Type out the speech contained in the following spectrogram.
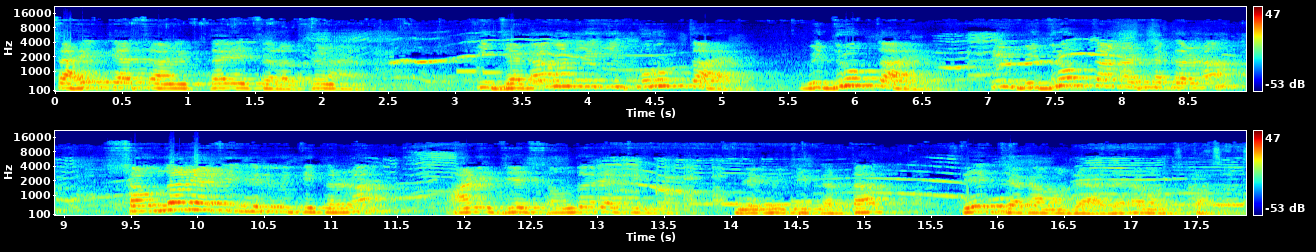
साहित्याचं आणि कलेचं लक्षण आहे की जगामधली जी कुरूपता आहे विद्रूपता आहे ती विद्रूपता नष्ट करणं सौंदर्याची निर्मिती करणं आणि जे सौंदर्याची निर्मिती करतात ते जगामध्ये आदरावर असतात.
